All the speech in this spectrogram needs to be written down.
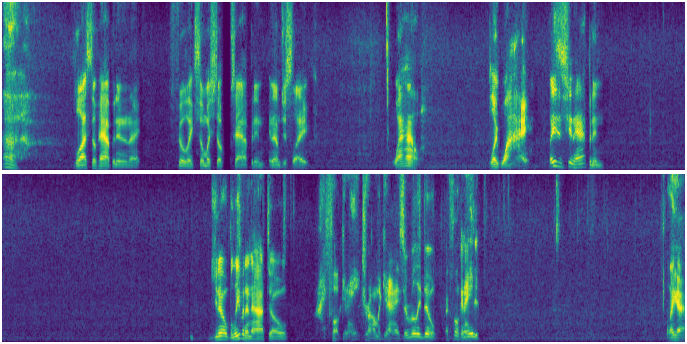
a lot of stuff happening tonight. I feel like so much stuff's happening, and I'm just like, wow. Like, why? Why is this shit happening? You know, believe it or not, though, I fucking hate drama, guys. I really do. I fucking hate it. Like I,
